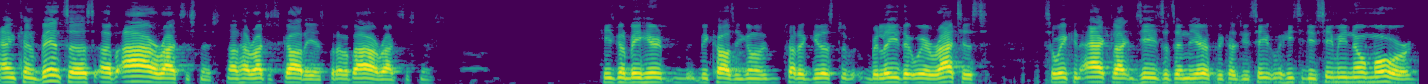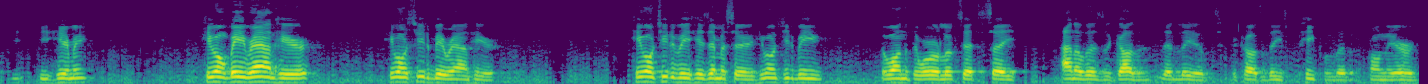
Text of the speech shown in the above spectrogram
and convince us of our righteousness. Not how righteous God is, but of our righteousness. He's going to be here because he's going to try to get us to believe that we're righteous so we can act like Jesus in the earth because you see, he said, You see me no more. You hear me? He won't be around here. He wants you to be around here. He wants you to be his emissary. He wants you to be the one that the world looks at to say, I know there's a God that lives because of these people that are on the earth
